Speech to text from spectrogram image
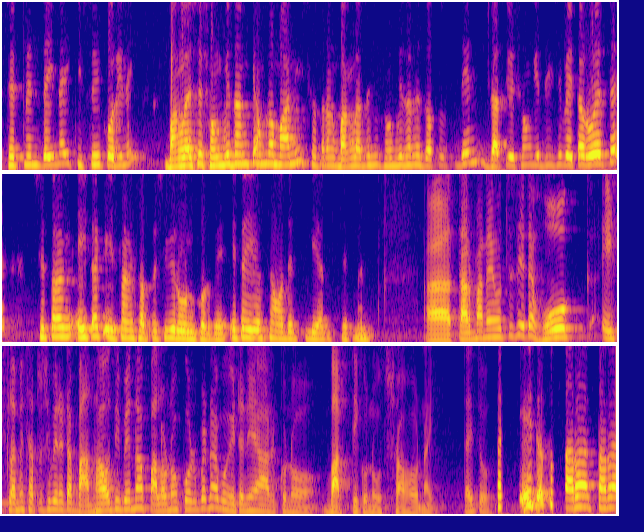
স্টেটমেন্ট দেই নাই, কিছুই করি নাই। বাংলাদেশের সংবিধানকে আমরা মানি, সুতরাং বাংলাদেশের সংবিধানে যতদিন জাতীয় সংগীত হিসেবে এটা রয়েছে, সুতরাং এইটাকে ইসলামী ছাত্র শিবির ওন করবে। এটাই হচ্ছে আমাদের ক্লিয়ার স্টেটমেন্ট তার মানে হচ্ছে যে এটা হোক, ইসলামী ছাত্র শিবির এটা বাধাও দিবে না, পালনও করবে না, এবং এটা নিয়ে আর কোনো বাড়তি কোনো উৎসাহ নাই। তাই তো? এটা তো তারা তারা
